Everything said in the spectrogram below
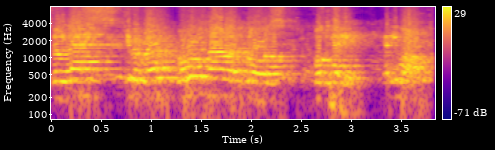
So let's give a round round of applause for Kenny. Kenny Wong.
